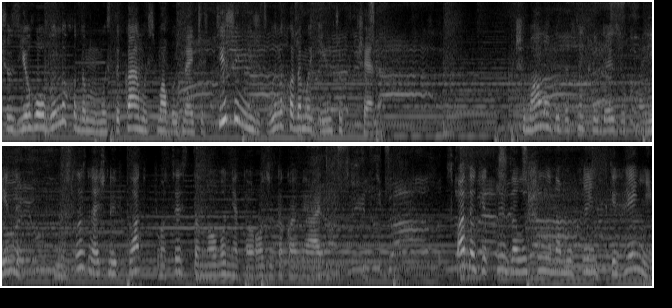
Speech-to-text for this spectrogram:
що з його винаходами ми стикаємось, мабуть, найчастіше, ніж з винаходами інших вчених. Чимало видатних людей з України внесли значний вклад в процес становлення та розвиток авіації. Спадок, який залишили нам українські генії,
